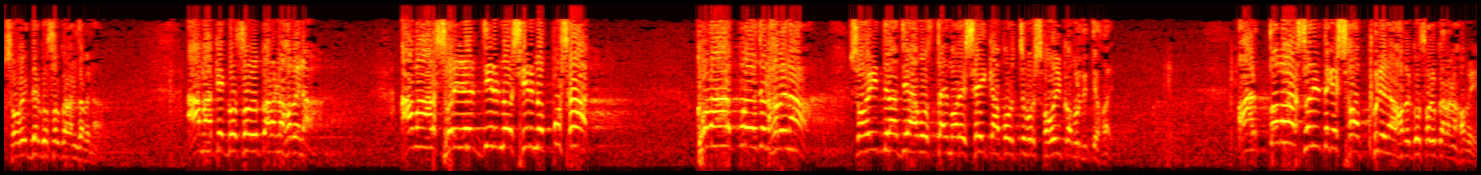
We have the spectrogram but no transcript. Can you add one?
শহীদদের গোসল করানো যাবে না। আমাকে গোসল করানো হবে না। আমার শরীরের জীর্ণ, শীর্ণ পোশাক খোলার প্রয়োজন হবে না। শহীদরা যে অবস্থায় মরে, সেই কাপড় চোপড় সহই কবর দিতে হয়। আর তোমার শরীর থেকে সব খুলে নেওয়া হবে, গোসল করানো হবে।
